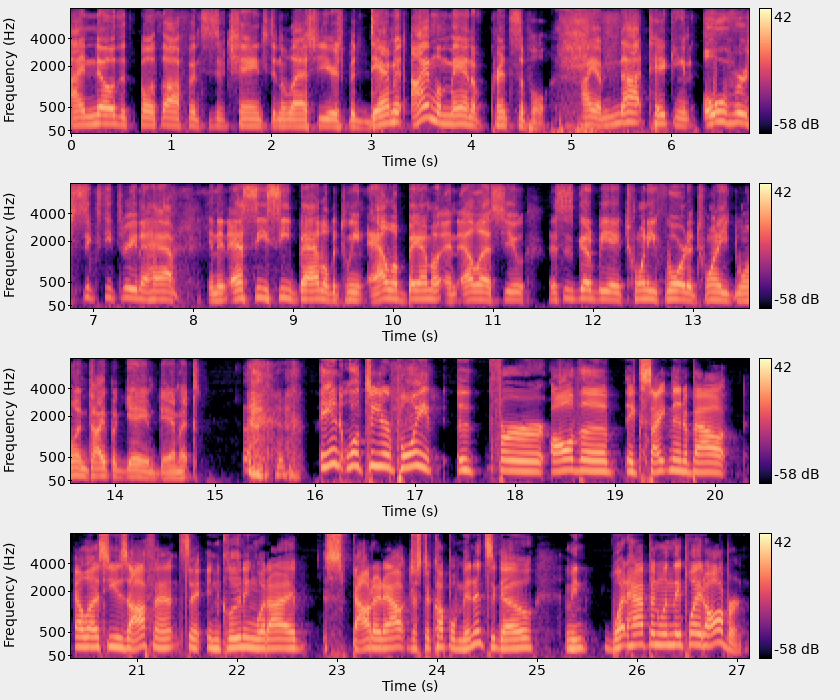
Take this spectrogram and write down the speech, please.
I know that both offenses have changed in the last years, but damn it, I'm a man of principle. I am not taking an over 63 and a half in an SEC battle between Alabama and LSU. This is going to be a 24 to 21 type of game, damn it. and well, to your point, uh, for all the excitement about LSU's offense, including what I spouted out just a couple minutes ago, I mean, what happened when they played Auburn?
